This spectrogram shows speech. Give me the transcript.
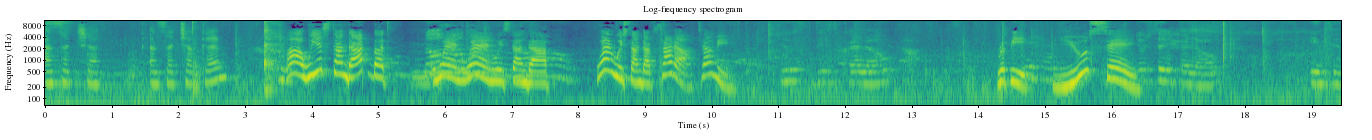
and such a and such a camp. Ah, we stand up, but when when we stand up? When we stand up, Sarah, tell me. Use this hello. Repeat. You say. You say hello into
